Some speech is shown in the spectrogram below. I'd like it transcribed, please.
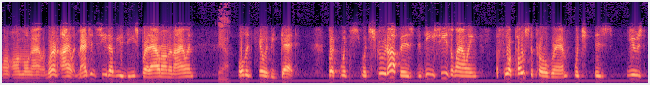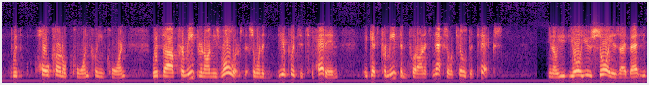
on, on Long Island. We're an island. Imagine CWD spread out on an island. Yeah. All the deer would be dead. But what's what's screwed up is the DEC is allowing four poster program, which is used with whole kernel corn, clean corn, with uh, permethrin on these rollers. So when a deer puts its head in, it gets permethrin put on its neck, so it kills the ticks. You know, you, you all use soyas, I bet. You,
